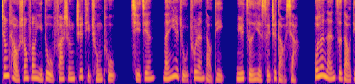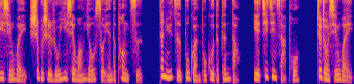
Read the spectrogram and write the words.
争吵双方一度发生肢体冲突，期间男业主突然倒地，女子也随之倒下。不论男子倒地行为是不是如一些网友所言的碰瓷，但女子不管不顾的跟倒，也几近撒泼，这种行为。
